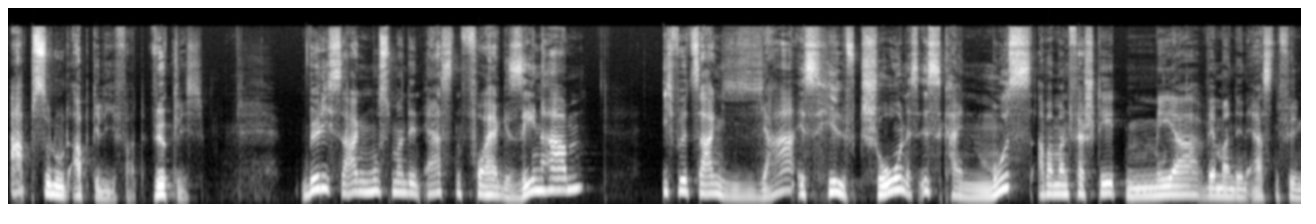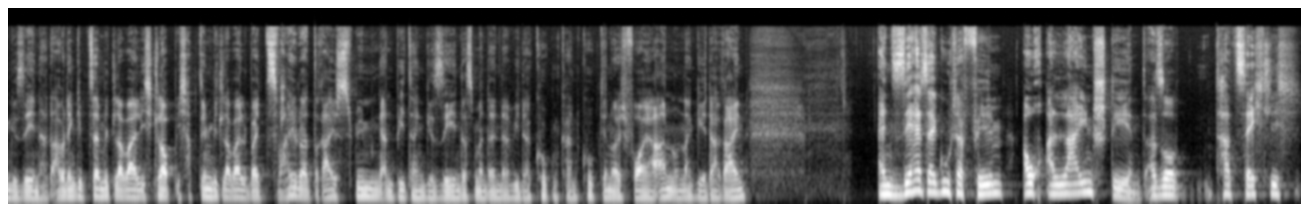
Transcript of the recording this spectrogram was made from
absolut abgeliefert, wirklich. Würde ich sagen, muss man den ersten vorher gesehen haben. Ich würde sagen, ja, es hilft schon. Es ist kein Muss, aber man versteht mehr, wenn man den ersten Film gesehen hat. Aber den gibt es ja mittlerweile, ich glaube, ich habe den mittlerweile bei zwei oder drei Streaming-Anbietern gesehen, dass man dann da wieder gucken kann. Guckt den euch vorher an und dann geht da rein. Ein sehr, sehr guter Film, auch alleinstehend. Also tatsächlich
